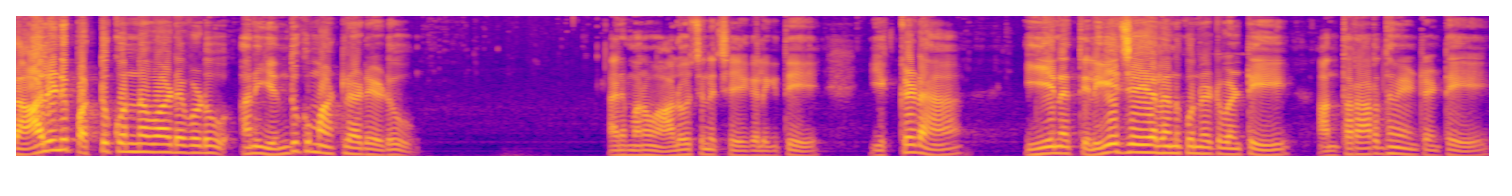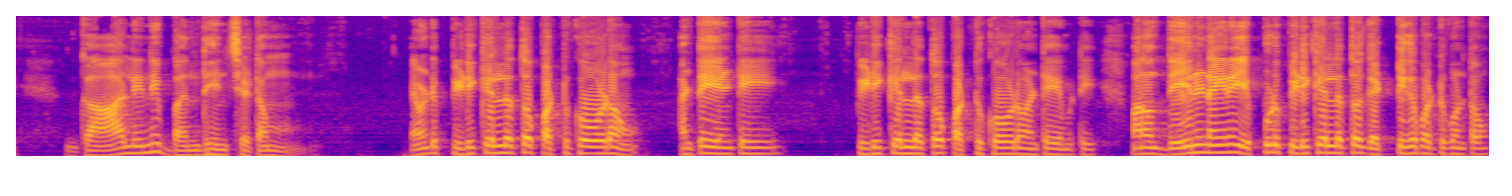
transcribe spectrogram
గాలిని పట్టుకున్నవాడెవడు అని ఎందుకు మాట్లాడాడు? అని మనం ఆలోచన చేయగలిగితే ఇక్కడ ఈయన తెలియజేయాలనుకున్నటువంటి అంతరార్థం ఏంటంటే గాలిని బంధించటం. ఏమంటే పిడికెళ్ళతో పట్టుకోవడం అంటే ఏంటి? పిడికెళ్ళతో పట్టుకోవడం అంటే ఏమిటి? మనం దేనినైనా ఎప్పుడు పిడికెళ్ళతో గట్టిగా పట్టుకుంటాం?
